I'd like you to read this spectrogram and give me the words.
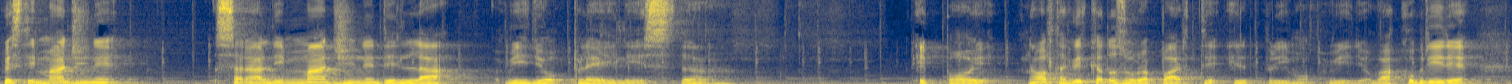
Questa immagine sarà l'immagine della video playlist. E poi una volta cliccato sopra parte il primo video. Va a coprire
